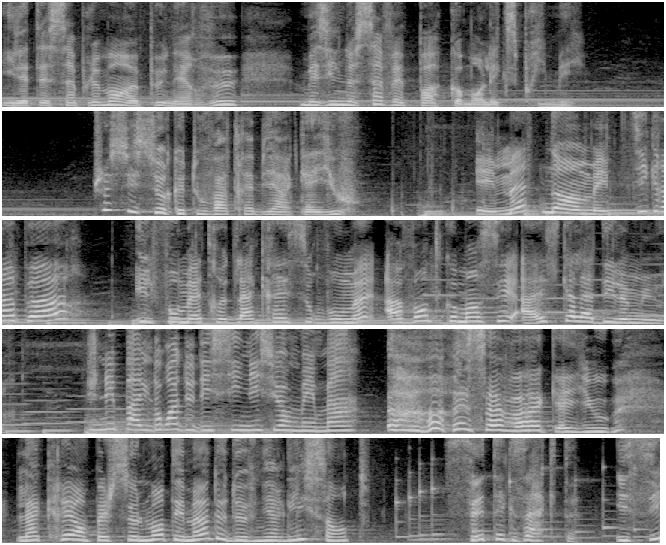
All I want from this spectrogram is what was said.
Il était simplement un peu nerveux, mais il ne savait pas comment l'exprimer. Je suis sûre que tout va très bien, Caillou. Et maintenant, mes petits grimpeurs, il faut mettre de la craie sur vos mains avant de commencer à escalader le mur. Je n'ai pas le droit de dessiner sur mes mains. Ça va, Caillou. La craie empêche seulement tes mains de devenir glissantes. C'est exact. Ici,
